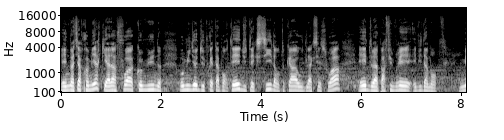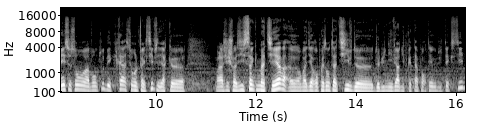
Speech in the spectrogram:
et une matière première qui est à la fois commune au milieu du prêt-à-porter, du textile en tout cas, ou de l'accessoire, et de la parfumerie évidemment. Mais ce sont avant tout des créations olfactives, c'est-à-dire que voilà, j'ai choisi cinq matières, euh, on va dire représentatives de, de l'univers du prêt-à-porter ou du textile,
